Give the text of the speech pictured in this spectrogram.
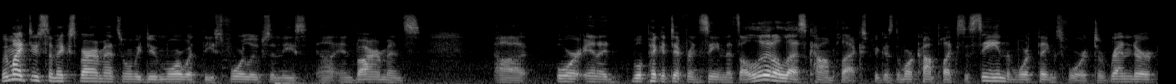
we might do some experiments when we do more with these for loops and these uh, environments uh, or in a we'll pick a different scene that's a little less complex because the more complex the scene the more things for it to render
